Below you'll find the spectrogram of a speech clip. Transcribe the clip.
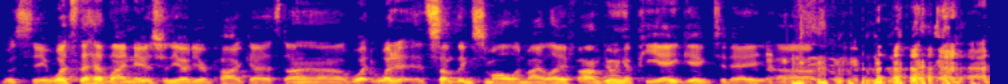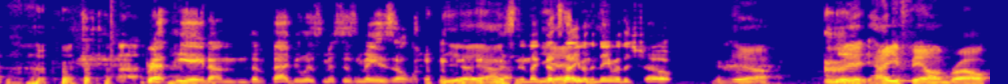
Let's see. What's the headline news for the Oh podcast? Uh, what? What? It's something small in my life. I'm doing a PA gig today. Uh, Brett P8 on the fabulous Mrs. Maisel. yeah, yeah. I was a and like that's not even the name of the show. Yeah. Rick, how you feeling, bro?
